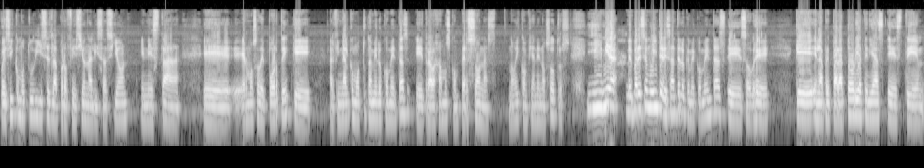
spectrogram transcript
Pues sí, como tú dices, la profesionalización en esta eh, hermoso deporte que al final, como tú también lo comentas, eh, trabajamos con personas, ¿no? Y confían en nosotros. Y mira, me parece muy interesante lo que me comentas eh, sobre que en la preparatoria tenías este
